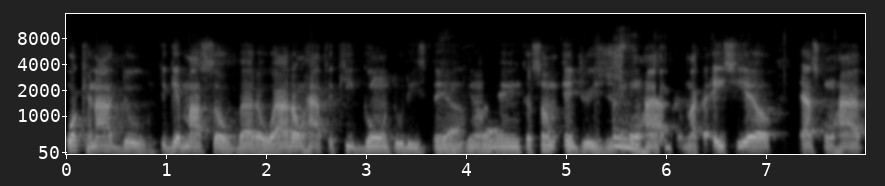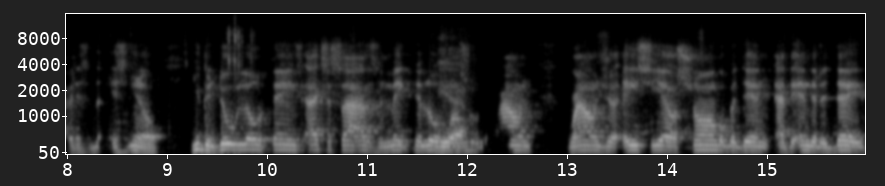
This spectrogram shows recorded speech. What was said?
what can I do to get myself better where I don't have to keep going through these things? Yeah. You know what I mean? Because some injuries just gonna happen. Like an ACL, that's gonna happen. It's, it's you know you can do little things, exercises, and make the little yeah. muscle around around your ACL stronger. But then at the end of the day,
